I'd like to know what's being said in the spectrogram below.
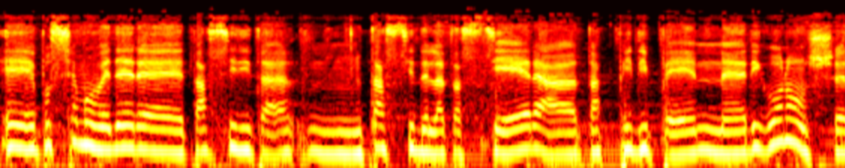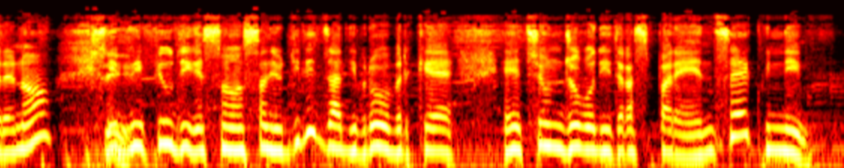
eh, possiamo vedere tasti, ta- mh, tasti, della tastiera, tappi di penne, riconoscere no? Sì. i rifiuti che sono stati utilizzati proprio perché eh, c'è un gioco di trasparenze, quindi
